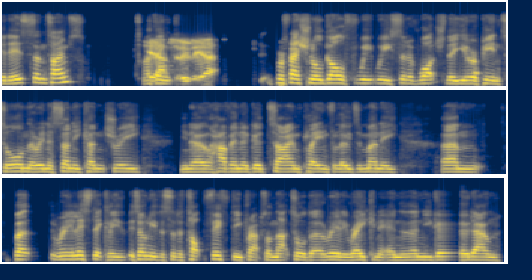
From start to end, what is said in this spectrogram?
it is sometimes. I yeah, absolutely, yeah. Professional golf, we we sort of watch the European tour and they're in a sunny country, you know, having a good time, playing for loads of money. Um, but realistically, it's only the sort of top 50 perhaps on that tour that are really raking it in. And then you go down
